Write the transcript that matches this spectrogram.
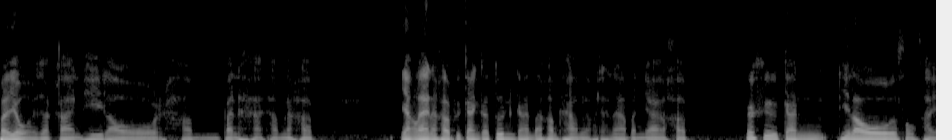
ประโยชน์จากการที่เราทำปัญหาทำนะครับ อย่างแรกนะครับ คือการกระตุ้นการตั้งคำถามและพัฒนาปัญญาครับ ก็คือการที่เราสงสัย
